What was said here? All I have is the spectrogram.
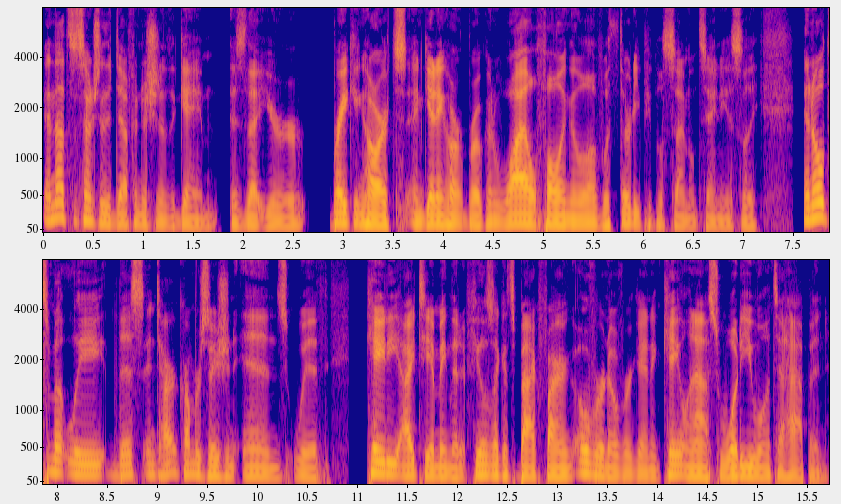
And that's essentially the definition of the game is that you're breaking hearts and getting heartbroken while falling in love with 30 people simultaneously. And ultimately, this entire conversation ends with Katie ITMing that it feels like it's backfiring over and over again. And Kaitlyn asks, What do you want to happen?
